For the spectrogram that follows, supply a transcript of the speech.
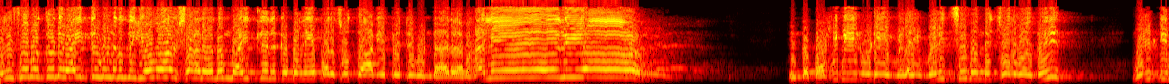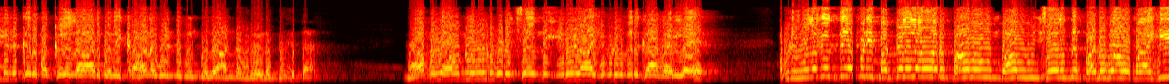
எலிசபெத்துடைய வயிற்றுக் கொண்டிருந்த யோகாஷாரனும் வயிற்றில் இருக்கும்போதே பரிசுத்தாவியை பெற்றுக் கொண்டார் இந்த மகிமையினுடைய விளை வெளிச்சம் என்று சொல்வது வீட்டில் இருக்கிற மக்கள் எல்லாரும் அதை காண வேண்டும் என்பது ஆண்டவர் விரும்புகின்றார். நாமளும் அவங்களோடு கூட சேர்ந்து இருளாகி விடுவதற்காக அல்ல. அப்படி உலகத்தை அப்படி மக்கள் எல்லாரும் பாவமும் பாவமும் சேர்ந்து படுபாவமாகி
